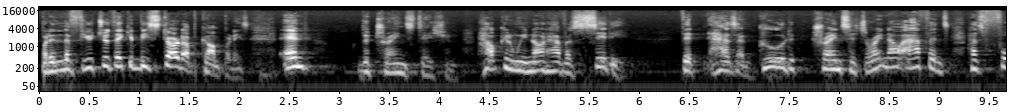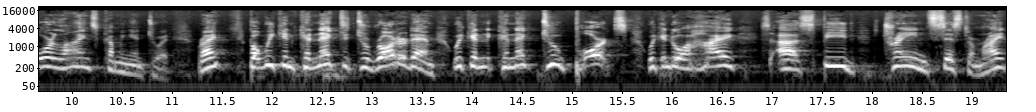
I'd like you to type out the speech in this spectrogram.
but in the future they can be startup companies. And the train station. How can we not have a city that has a good train system. Right now, Athens has four lines coming into it, right? But we can connect it to Rotterdam. We can connect two ports. We can do a high uh, speed train system, right?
